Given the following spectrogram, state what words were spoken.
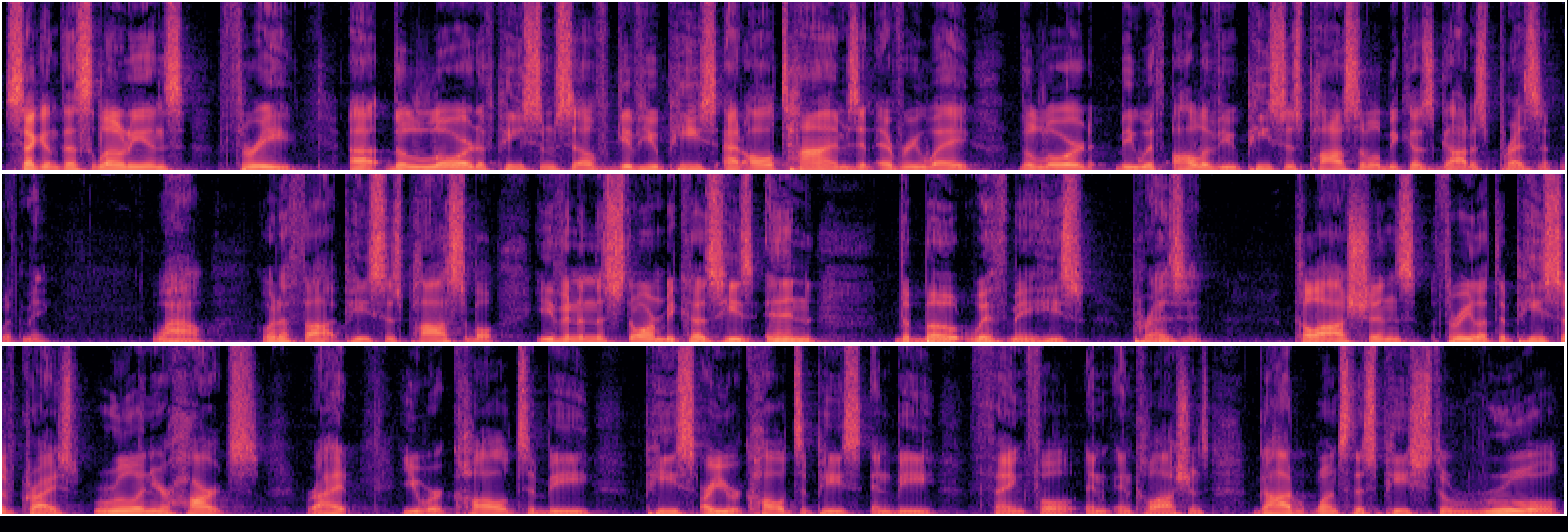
Second Thessalonians 3 uh, The Lord of peace himself give you peace at all times in every way. The Lord be with all of you. Peace is possible because God is present with me. Wow, what a thought. Peace is possible even in the storm because He's in the boat with me, He's present. Colossians 3 Let the peace of Christ rule in your hearts, right? You were called to be peace, or you were called to peace and be thankful in, in Colossians. God wants this peace to rule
